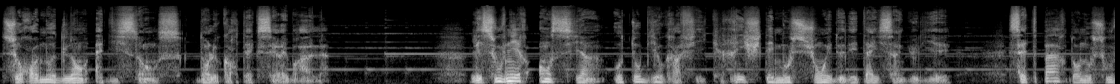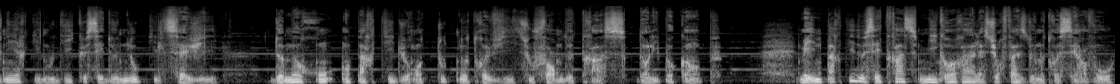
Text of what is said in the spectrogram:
se remodelant à distance dans le cortex cérébral. Les souvenirs anciens, autobiographiques, riches d'émotions et de détails singuliers, cette part dans nos souvenirs qui nous dit que c'est de nous qu'il s'agit, demeureront en partie durant toute notre vie sous forme de traces dans l'hippocampe. Mais une partie de ces traces migrera à la surface de notre cerveau,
